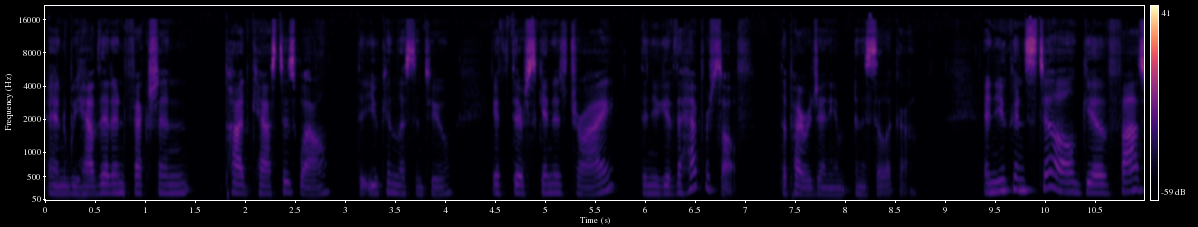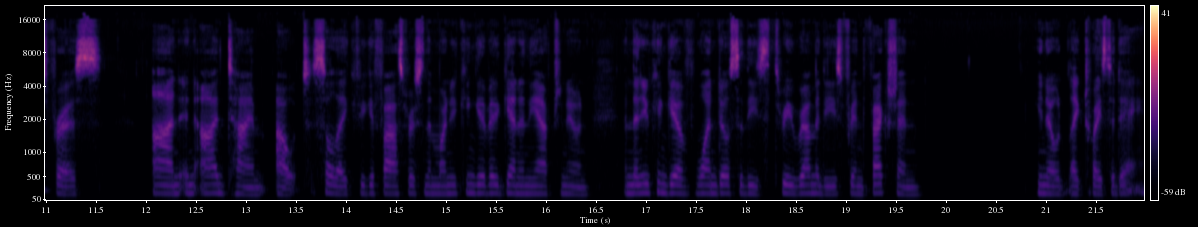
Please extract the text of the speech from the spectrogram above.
And we have that infection podcast as well that you can listen to. If their skin is dry, then you give the Hepar sulph, the Pyrogenium, and the Silica. And you can still give phosphorus on an odd time out. So, like if you give phosphorus in the morning, you can give it again in the afternoon. And then you can give one dose of these three remedies for infection, you know, like twice a day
